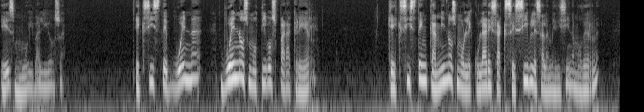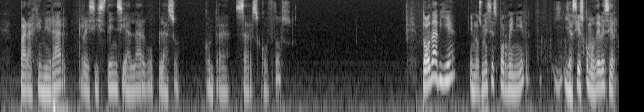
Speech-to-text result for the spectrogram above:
es muy valiosa. Existe buena, buenos motivos para creer que existen caminos moleculares accesibles a la medicina moderna para generar resistencia a largo plazo contra SARS-CoV-2. Todavía, en los meses por venir, y, así es como debe ser,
